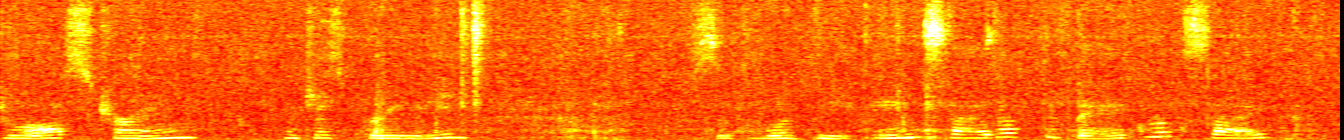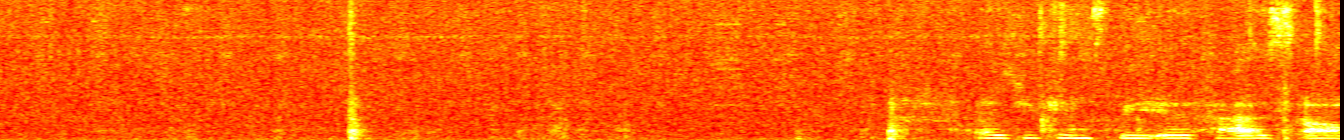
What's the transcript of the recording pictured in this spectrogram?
drawstring which is pretty. This is what the inside of the bag looks like as you can see it has a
